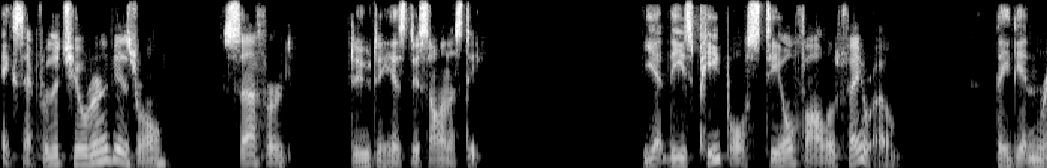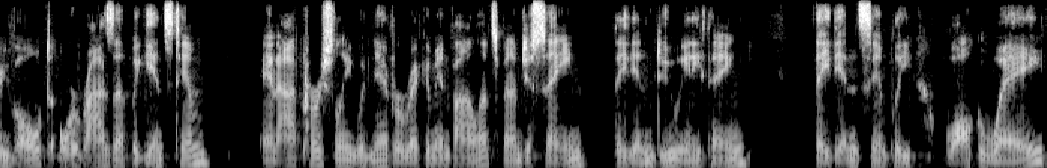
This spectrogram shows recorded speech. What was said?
except for the children of Israel, suffered due to his dishonesty. Yet these people still followed Pharaoh. They didn't revolt or rise up against him. And I personally would never recommend violence, but I'm just saying they didn't do anything. They didn't simply walk away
